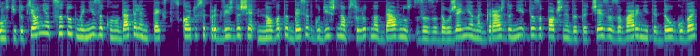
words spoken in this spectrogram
Конституционният съд отмени законодателен текст, с който се предвиждаше новата 10 годишна абсолютна давност за задължения на граждани да започне да тече за заварените дългове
